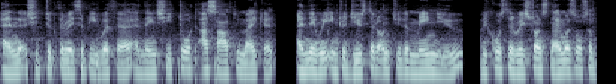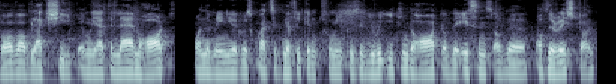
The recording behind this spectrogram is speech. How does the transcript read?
And she took the recipe with her, and then she taught us how to make it. And then we introduced it onto the menu because the restaurant's name was also Baba Black Sheep, and we had the lamb heart on the menu. It was quite significant for me because you were eating the heart of the essence of the of the restaurant,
